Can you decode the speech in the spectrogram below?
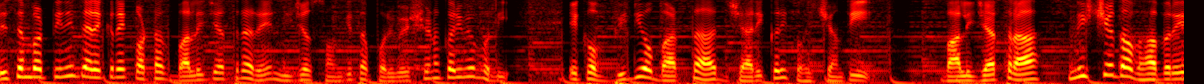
ଡିସେମ୍ବର ତିନି ତାରିଖରେ କଟକ ବାଲିଯାତ୍ରାରେ ନିଜ ସଙ୍ଗୀତ ପରିବେଷଣ କରିବେ ବୋଲି ଏକ ଭିଡିଓ ବାର୍ତ୍ତା ଜାରି କରି କହିଛନ୍ତି। ବାଲିଯାତ୍ରା ନିଶ୍ଚିତ ଭାବରେ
